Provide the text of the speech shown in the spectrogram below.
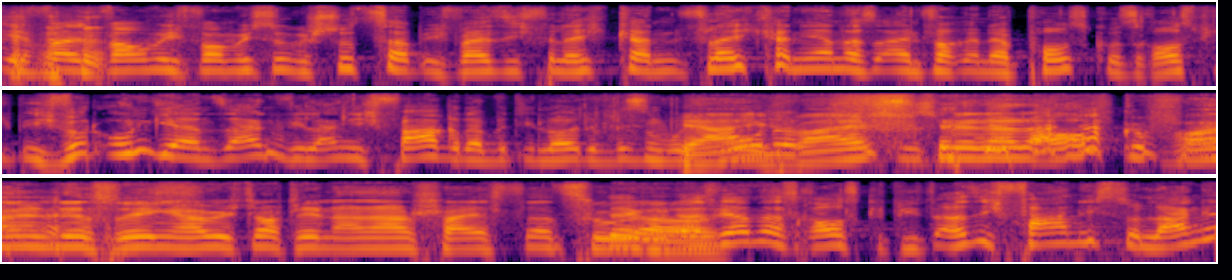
ich, warum, ich, warum ich so gestutzt habe, ich weiß nicht, vielleicht kann, vielleicht kann Jan das einfach in der Post kurz rauspiepen. Ich würde ungern sagen, wie lange ich fahre, damit die Leute wissen, wo Ja, ich ich wohne. weiß, ist mir dann aufgefallen, deswegen habe ich doch den anderen Scheiß dazu Sehr gut, also wir haben das rausgepiept. Also ich fahre nicht so lange.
